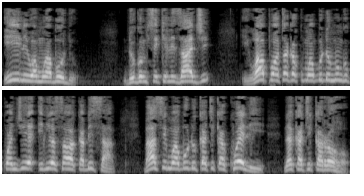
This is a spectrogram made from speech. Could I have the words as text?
ili wamwabudu. Ndugu msikilizaji iwapo wataka kumwabudu mungu kwa njia iliyo sawa kabisa basi mwabudu katika kweli na katika roho.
